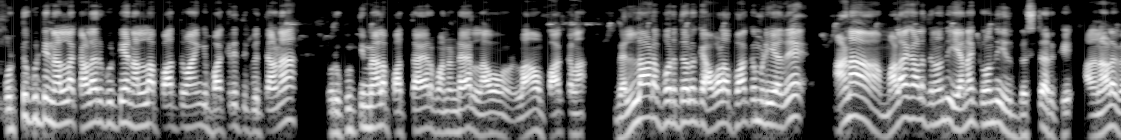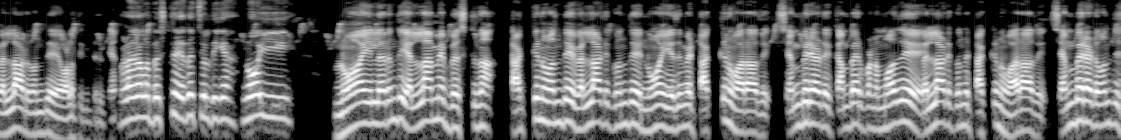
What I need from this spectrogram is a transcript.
பொட்டுக்குட்டி நல்லா கலர் குட்டியா நல்லா பார்த்து வாங்கி பக்ரீத்துக்கு விற்றானா ஒரு குட்டி மேல பத்தாயிரம் பன்னெண்டாயிரம் லாபம் லாபம் பார்க்கலாம். வெள்ளாடை பொறுத்தளவுக்கு அவ்வளவு பார்க்க முடியாது. ஆனா மழை காலத்துல வந்து எனக்கு வந்து இது பெஸ்டா இருக்கு. அதனால வெள்ளாடு வந்து வளர்த்துக்கிட்டு இருக்கேன். மழை காலம் பெஸ்ட் எதை சொல்றீங்க? நோய்? நோயில இருந்து எல்லாமே பெஸ்ட் தான். டக்குன்னு வந்து வெள்ளாடுக்கு வந்து நோய் எதுவுமே டக்குன்னு வராது. செம்பரியாடு கம்பேர் பண்ணும்போது வெள்ளாடுக்கு வந்து டக்குன்னு வராது. செம்பரியாடு வந்து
